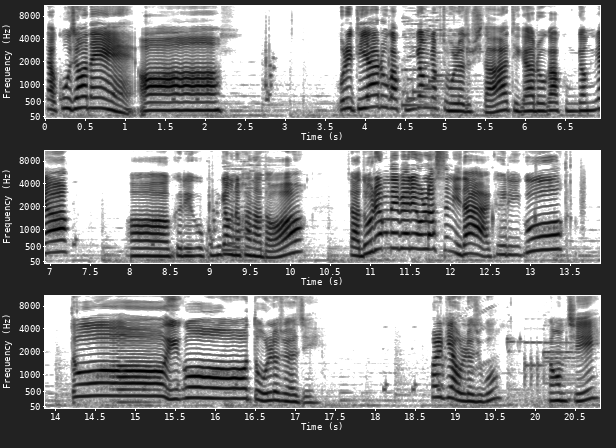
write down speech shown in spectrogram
자, 그 전에 어 우리 디아루가 공격력 좀 올려줍시다. 디아루가 공격력 어 그리고 공격력 하나 더. 자, 노력 레벨이 올랐습니다. 그리고 또 이거 또 올려줘야지. 펄기야 올려주고 경험치.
